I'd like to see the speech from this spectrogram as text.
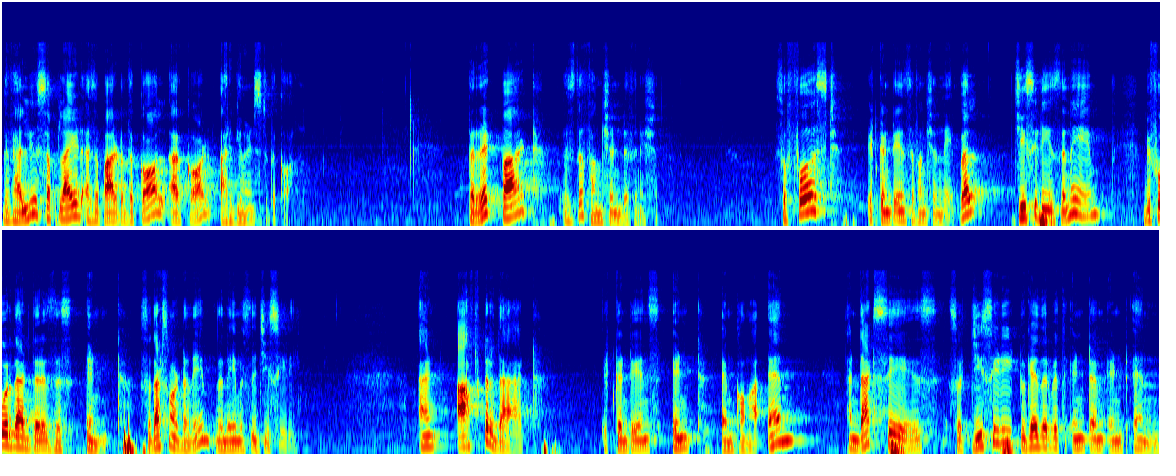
the values supplied as a part of the call are called arguments to the call. The red part is the function definition. So first it contains the function name. Well GCD is the name before that there is this int. So that is not the name, the name is the GCD. And after that it contains int m comma n and that says, so GCD together with int m int n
